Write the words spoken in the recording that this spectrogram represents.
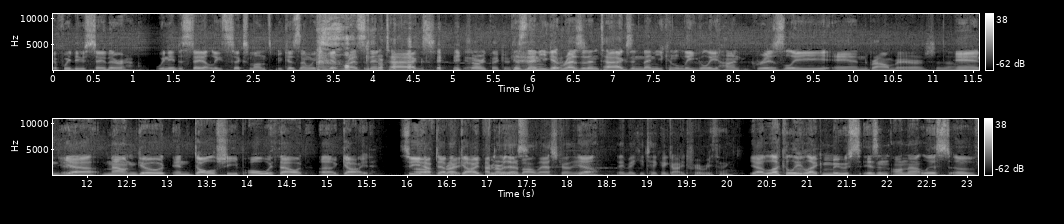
if we do stay there, we need to stay at least six months because then we can get resident tags. He's already thinking. Because then you get resident tags, and then you can legally hunt grizzly and Brown bears. And, and yeah. mountain goat and Dall sheep all without a guide. So you Oh, have to have a guide. For I remember those. that about Alaska. Yeah. Yeah. They make you take a guide for everything. Yeah, luckily, oh. like moose isn't on that list of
